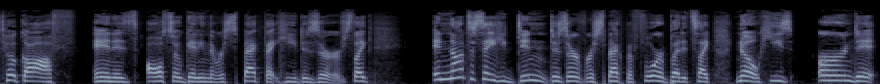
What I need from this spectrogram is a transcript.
took off and is also getting the respect that he deserves. Like, and not to say he didn't deserve respect before, but it's like, no, he's earned it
